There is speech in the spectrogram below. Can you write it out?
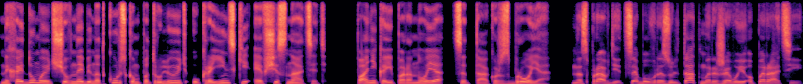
Нехай думають, що в небі над Курском патрулюють українські F-16. Паніка і параноя це також зброя. Насправді, це був результат мережевої операції,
